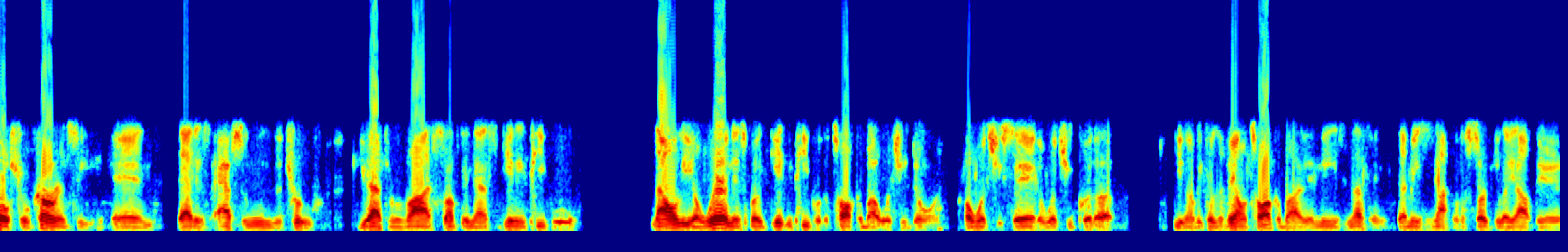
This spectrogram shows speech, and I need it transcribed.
social currency, and that is absolutely the truth. You have to provide something that's getting people not only awareness, but getting people to talk about what you're doing or what you said or what you put up. You know, because if they don't talk about it, it means nothing. That means it's not going to circulate out there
